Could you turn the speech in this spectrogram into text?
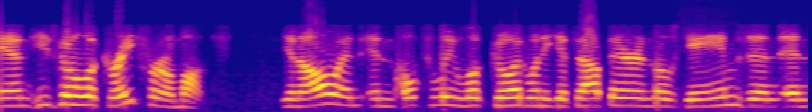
and he's going to look great for a month, you know, and, and hopefully look good when he gets out there in those games. And, and,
